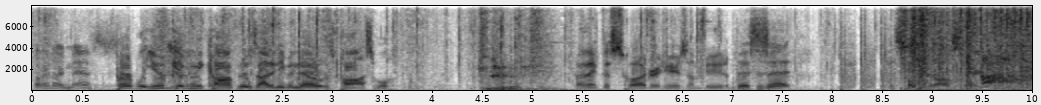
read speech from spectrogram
What did I miss? Purple, you've given me confidence I didn't even know it was possible. I think this squad right here is unbeatable. This is it. This is all stairs. Ah!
